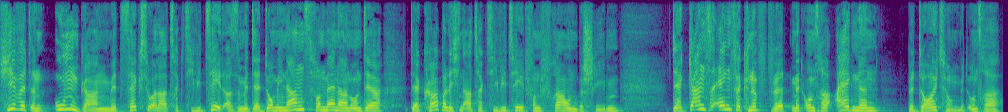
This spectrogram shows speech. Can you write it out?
hier wird ein Umgang mit sexueller Attraktivität, also mit der Dominanz von Männern und der, der körperlichen Attraktivität von Frauen beschrieben, der ganz eng verknüpft wird mit unserer eigenen Bedeutung, mit unserer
